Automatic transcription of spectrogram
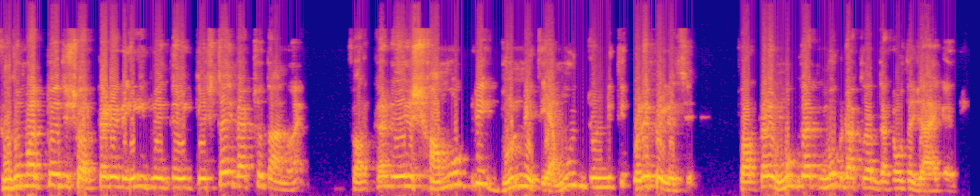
শুধুমাত্র যে সরকারের এই চেষ্টাই ব্যর্থ তা নয় সরকারের সামগ্রিক দুর্নীতি এমন দুর্নীতি করে ফেলেছে সরকারের মুখ মুখ ডাকলার দেখার মতো জায়গা নেই।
